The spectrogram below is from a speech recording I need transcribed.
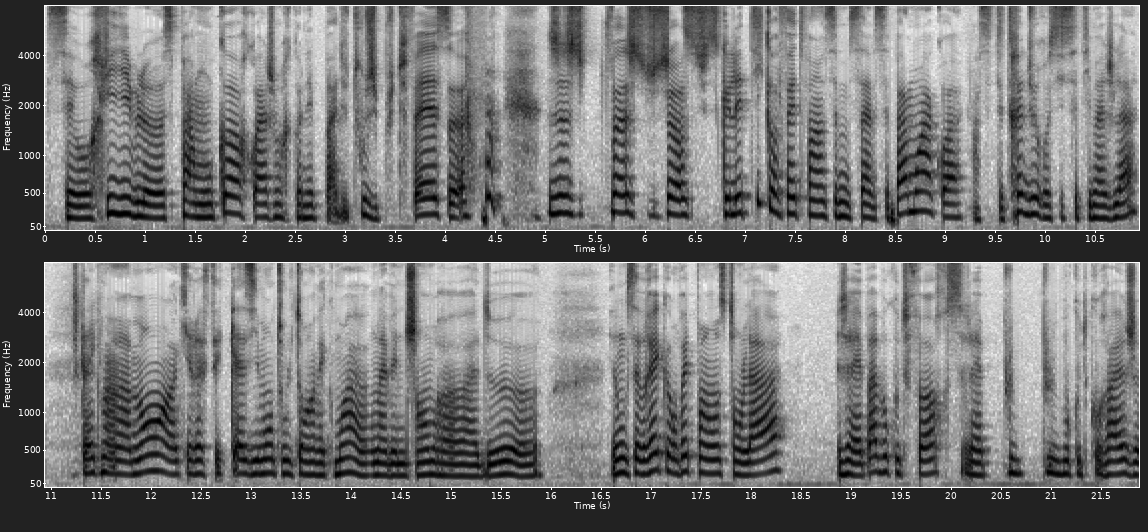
c'est horrible, c'est pas mon corps, quoi. Je me reconnais pas du tout, j'ai plus de fesses. je, je, enfin, je- je- suis squelettique, en fait. Enfin, c'est pas moi, quoi. C'était très dur aussi, cette image-là. J'étais avec ma maman, euh, qui restait quasiment tout le temps avec moi. On avait une chambre euh, à deux. euh. Et donc, c'est vrai qu'en fait, pendant ce temps-là, j'avais pas beaucoup de force, j'avais plus, plus beaucoup de courage.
